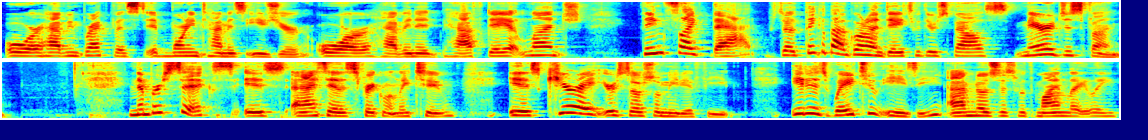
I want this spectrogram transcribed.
or having breakfast if morning time is easier or having a half day at lunch. Things like that. So think about going on dates with your spouse. Marriage is fun. Number six is, and I say this frequently too, is curate your social media feed. It is way too easy, I've noticed this with mine lately,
